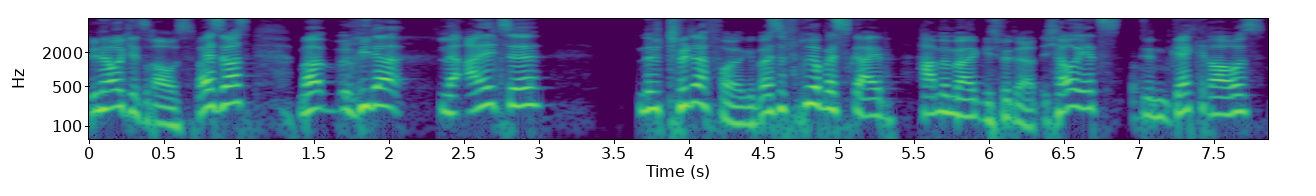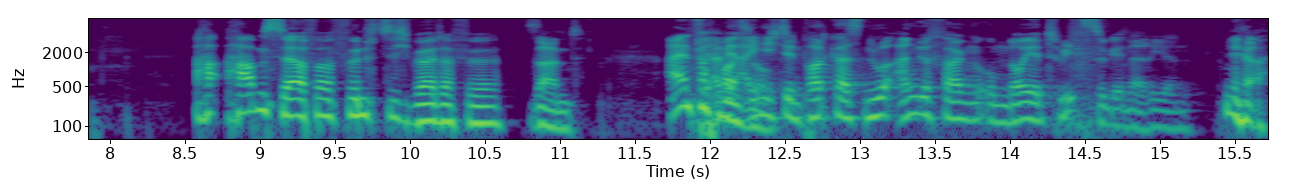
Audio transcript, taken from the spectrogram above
Den hau ich jetzt raus. Weißt du was? Mal wieder eine alte eine Twitter-Folge. Weißt du, früher bei Skype haben wir mal getwittert. Ich hau jetzt den Gag raus. Ha haben Surfer 50 Wörter für Sand? Einfach Wir haben mal ja so. eigentlich den Podcast nur angefangen, um neue Tweets zu generieren. ja.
